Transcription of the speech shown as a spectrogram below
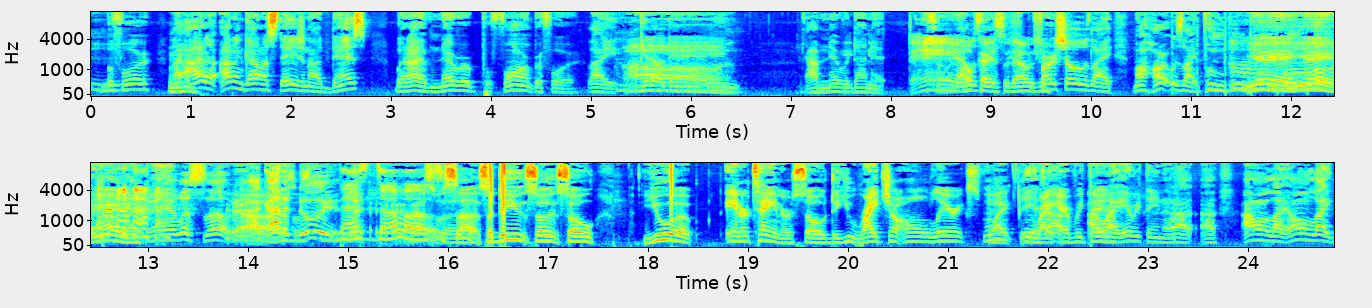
Mm-hmm. before. Like I, done, I done got on stage and I danced, but I have never performed before. Like get out there and I've never done it. Damn. that was okay, the- so that was the first show was like my heart was like boom boom. Yeah, boom, boom, yeah, boom. And I was yeah. like, man, what's up? Man? I gotta do it. That's dope. That's what's up. So do you? So so you a entertainer. So do you write your own lyrics? Like you Yes, write I, everything? I write everything that I, I I don't like. I don't like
